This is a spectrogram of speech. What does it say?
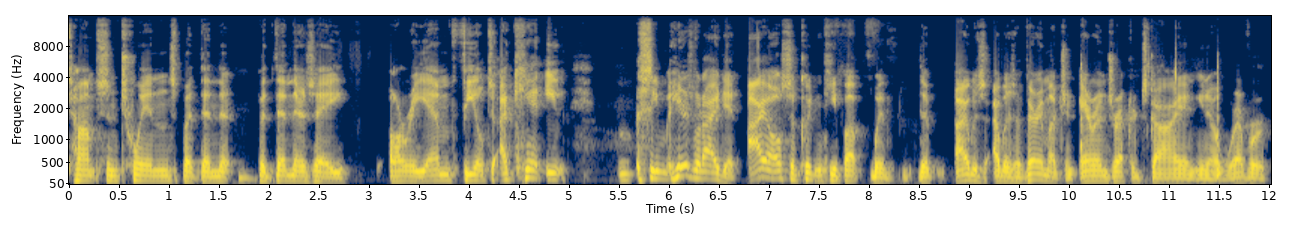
Thompson Twins, but then the, but then there's a REM feel to. I can't even see. Here's what I did. I also couldn't keep up with the. I was I was very much an Aron's Records guy, and you know wherever.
